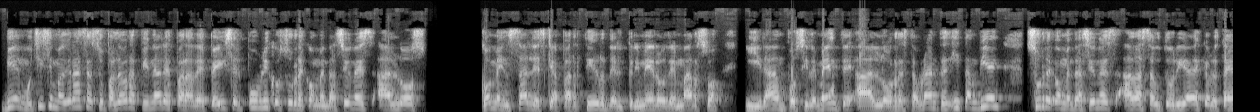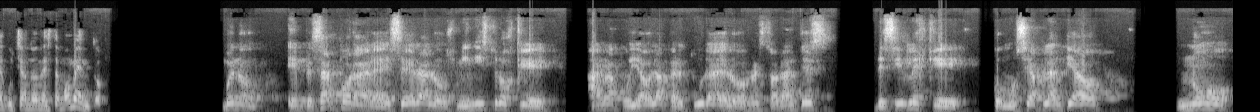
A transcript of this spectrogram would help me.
Bien, muchísimas gracias. Sus palabras finales para despedirse el público, sus recomendaciones a los comensales que a partir del primero de marzo irán posiblemente a los restaurantes y también sus recomendaciones a las autoridades que lo están escuchando en este momento. Bueno, empezar por agradecer a los ministros que han apoyado la apertura de los restaurantes, decirles que como se ha planteado, no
